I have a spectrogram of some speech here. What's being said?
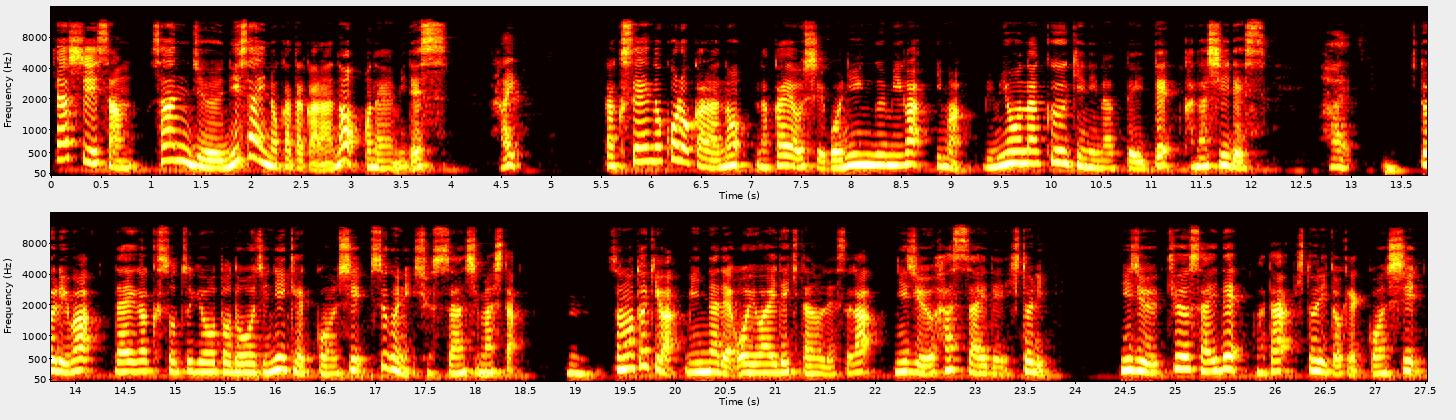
キャッシーさん32歳の方からのお悩みです。はい。学生の頃からの仲良し5人組が今微妙な空気になっていて悲しいです。はい。一人は大学卒業と同時に結婚し、すぐに出産しました。うん。その時はみんなでお祝いできたのですが、28歳で一人、29歳でまた一人と結婚し、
